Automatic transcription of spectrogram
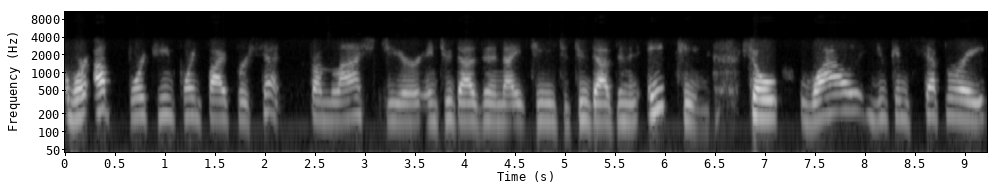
were up 14.5 percent from last year in 2019 to 2018. So while you can separate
